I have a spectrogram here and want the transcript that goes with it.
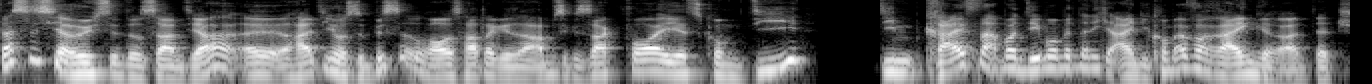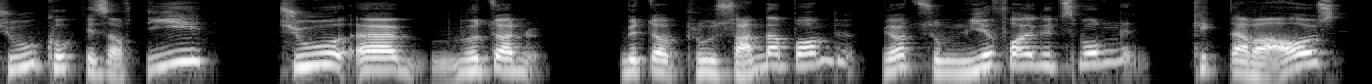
Das ist ja höchst interessant, ja. Äh, halte ich aus dem bisschen raus, hat er gesagt, haben sie gesagt vorher, jetzt kommen die. Die greifen aber in dem Moment nicht ein. Die kommen einfach reingerannt. Der Chu guckt jetzt auf die. Chu äh, wird dann mit der Blue Thunderbomb ja, zum Nierfall gezwungen, kickt aber aus.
